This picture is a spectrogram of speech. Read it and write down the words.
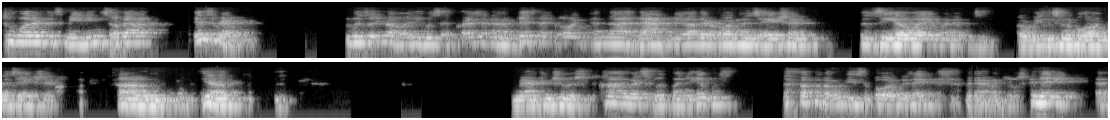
to one of his meetings about Israel. It was, you know, and he was the president of this and that, that, and the other organization, the ZOA, when it was a reasonable organization. Um, you know, American Jewish Congress was when it was a reasonable organization, American Jewish Committee. Uh,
